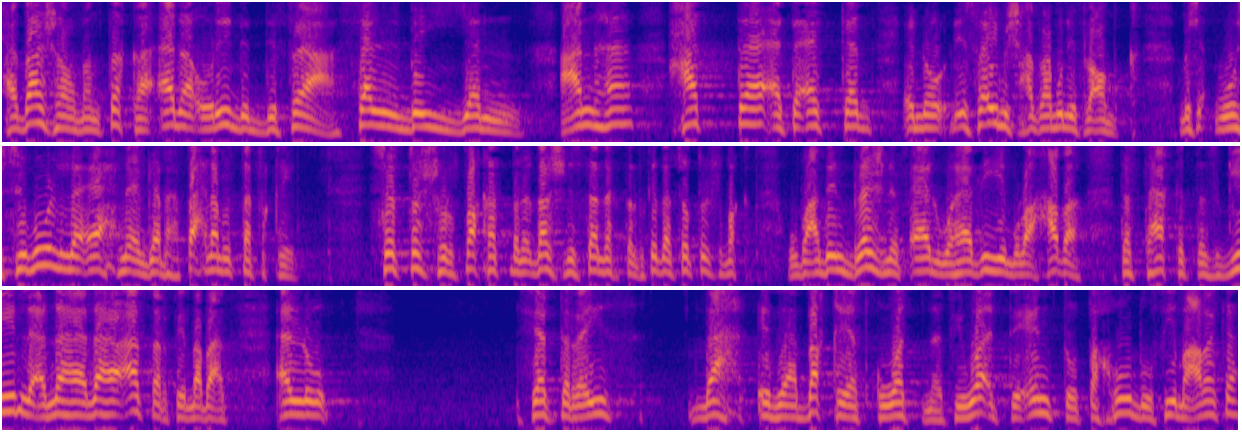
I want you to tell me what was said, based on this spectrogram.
11 منطقة أنا أريد الدفاع سلبيا عنها حتى أتأكد أنه الإسرائيل مش هيضربوني في العمق. مش وسيبوا لنا إحنا الجبهة فإحنا متفقين. ست أشهر فقط ما نقدرش نستنى أكتر من كده ست أشهر فقط. وبعدين بريجنيف قال وهذه ملاحظة تستحق التسجيل لأنها لها أثر فيما بعد. قال له سيادة الرئيس نحن إذا بقيت قوتنا في وقت أنتوا تخوضوا في معركة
